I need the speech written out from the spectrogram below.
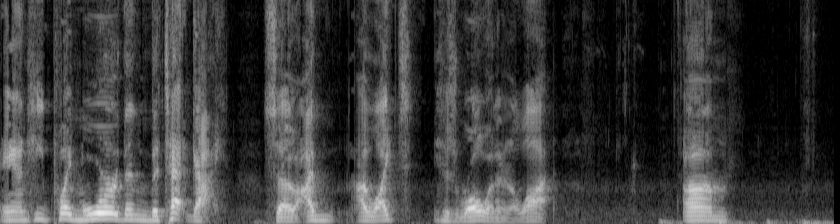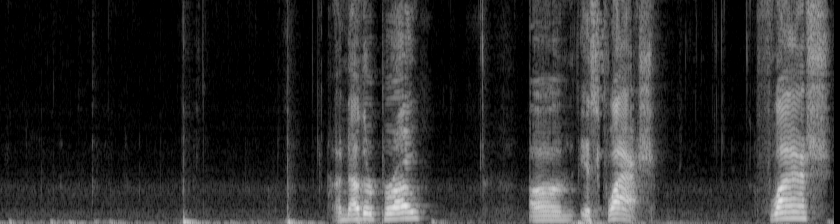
And he played more than the tech guy. So I, I liked his role in it a lot. Um, another pro um, is Flash. Flash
